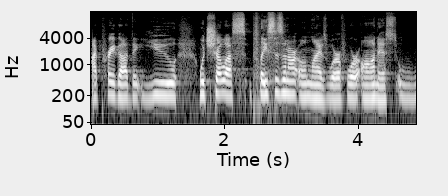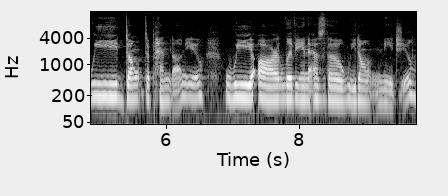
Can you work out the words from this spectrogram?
I pray, God, that you would show us places in our own lives where, if we're honest, we don't depend on you. We are living as though we don't need you.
